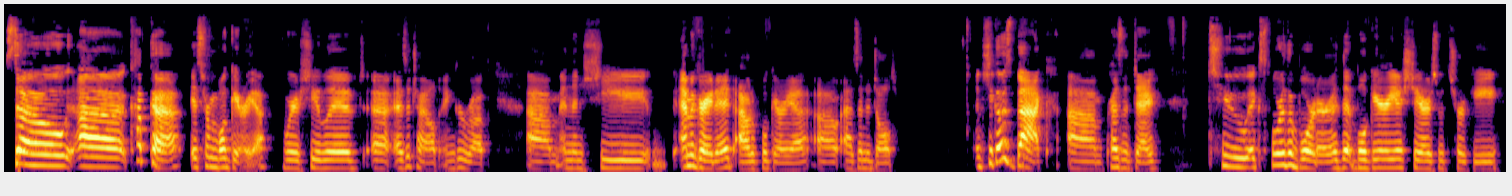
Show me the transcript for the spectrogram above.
So, uh, Kapka is from Bulgaria, where she lived uh, as a child and grew up. Um, and then she emigrated out of Bulgaria uh, as an adult. And she goes back, um, present day, to explore the border that Bulgaria shares with Turkey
